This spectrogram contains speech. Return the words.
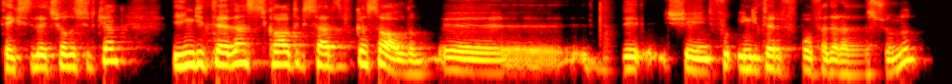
tekstilde çalışırken İngiltere'den scouting sertifikası aldım. E, şeyin İngiltere Futbol Federasyonu'nun.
